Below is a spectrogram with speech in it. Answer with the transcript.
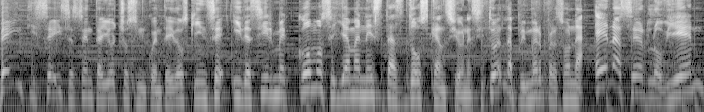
26 68 52 15 y decirme cómo se llaman estas dos canciones. Si tú eres la primera persona en hacerlo bien,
